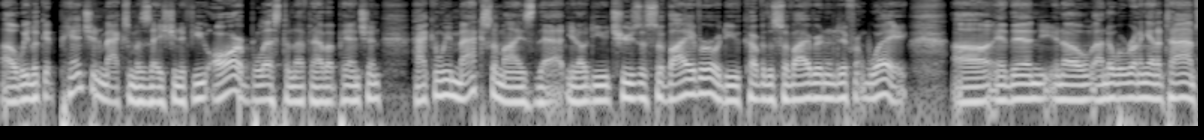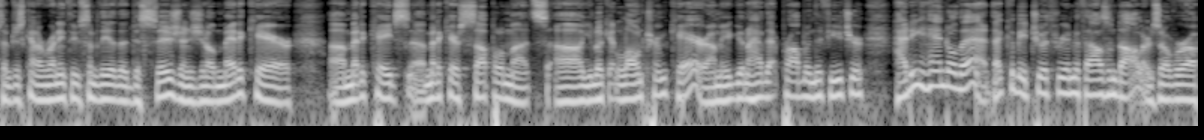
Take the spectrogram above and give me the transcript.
Uh, we look at pension maximization. If you are blessed enough to have a pension, how can we maximize that? You know, do you choose a survivor or do you cover the survivor in a different way? Uh, and then, you know, I know we're running out of time, so I'm just kind of running through some of the other decisions. You know, Medicare, uh, Medicaid, uh, Medicare supplements. Uh, you look at long-term care. I mean, you're going to have that problem in the future. How do you handle that? That could be two or three hundred thousand dollars over a,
